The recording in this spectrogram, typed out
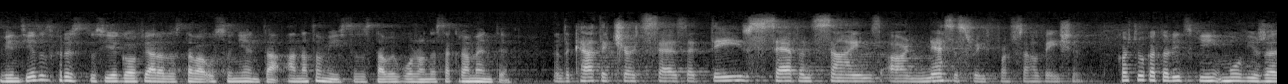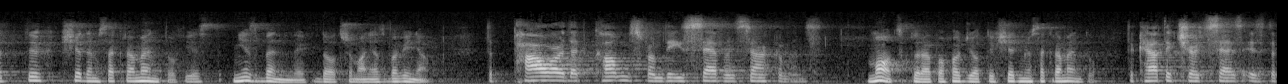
Więc Jezus Chrystus i Jego ofiara została usunięta, a na to miejsce zostały włożone sakramenty. And the Catholic Church says that these seven signs are necessary for salvation. Kościół katolicki mówi, że tych siedem sakramentów jest niezbędnych do otrzymania zbawienia. The power that comes from these seven sacraments, Moc, która pochodzi od tych siedmiu sakramentów. the Catholic Church says, is the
